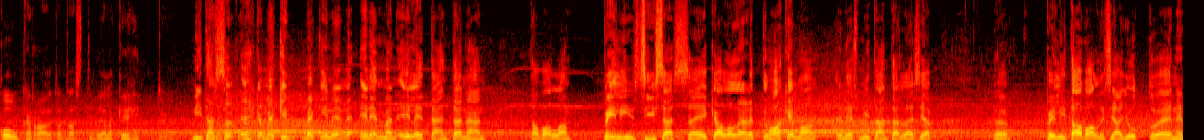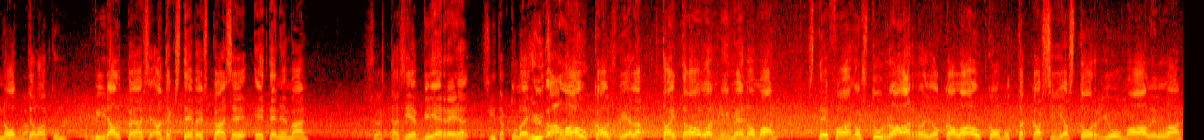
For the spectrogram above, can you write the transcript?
koukeroita tästä vielä kehittyy. Niin tässä Eli... ehkä mekin, mekin en, enemmän eletään tänään tavallaan pelin sisässä, eikä olla lähdetty hakemaan edes mitään tällaisia ö, pelitavallisia juttuja ennen Kyllä. ottelua, kun Vidal pääsee, anteeksi Teves pääsee etenemään, syöttää siihen viereen ja siitä tulee hyvä laukaus vielä, taitaa olla nimenomaan Stefano Sturaro, joka laukoo, mutta Casillas torjuu maalillaan.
